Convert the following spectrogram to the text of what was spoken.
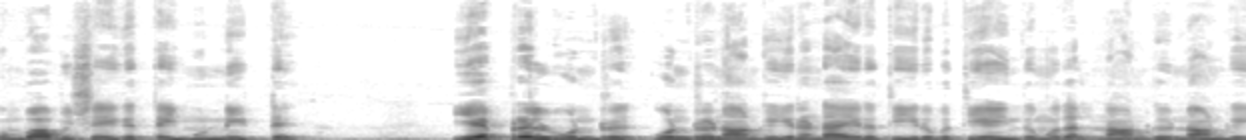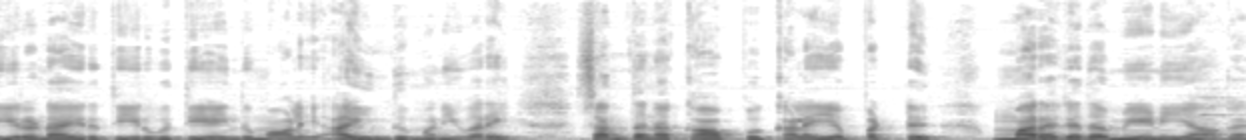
கும்பாபிஷேகத்தை முன்னிட்டு ஏப்ரல் ஒன்று ஒன்று நான்கு இரண்டாயிரத்தி இருபத்தி ஐந்து முதல் நான்கு நான்கு இரண்டாயிரத்தி இருபத்தி ஐந்து மாலை ஐந்து மணி வரை சந்தன காப்பு களையப்பட்டு மரகத மேனியாக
